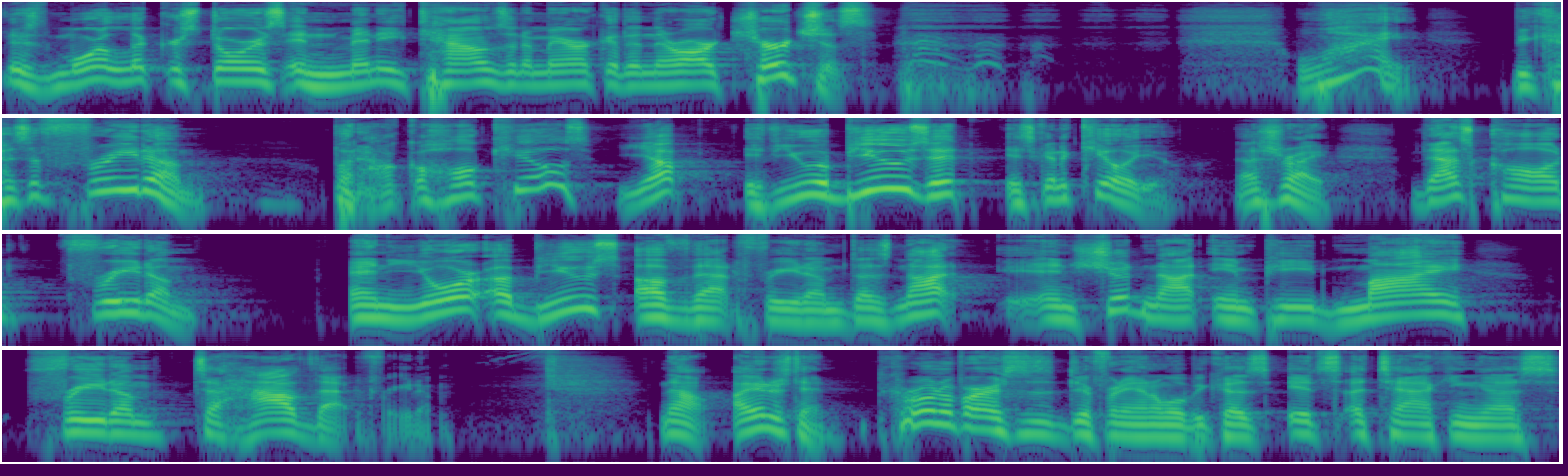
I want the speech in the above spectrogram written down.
There's more liquor stores in many towns in America than there are churches. Why? Because of freedom. But alcohol kills. Yep. If you abuse it, it's going to kill you. That's right. That's called freedom. And your abuse of that freedom does not and should not impede my freedom to have that freedom. Now, I understand coronavirus is a different animal because it's attacking us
